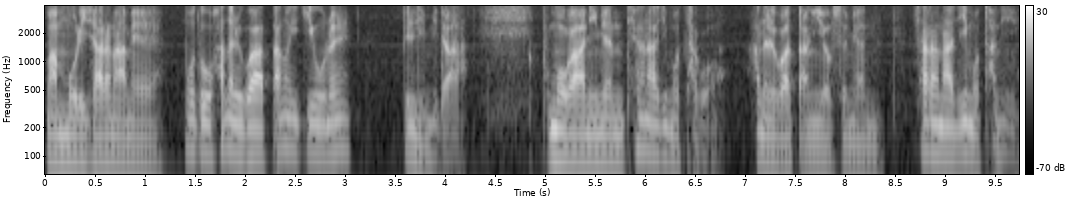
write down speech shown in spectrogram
만물이 자라남에 모두 하늘과 땅의 기운을 빌립니다. 부모가 아니면 태어나지 못하고 하늘과 땅이 없으면 자라나지 못하니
